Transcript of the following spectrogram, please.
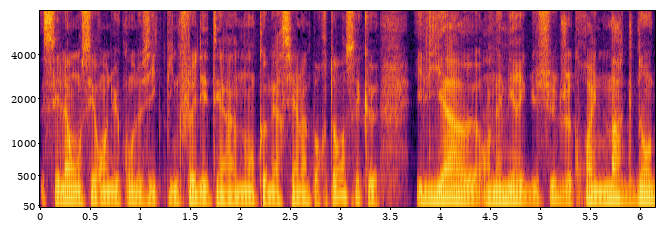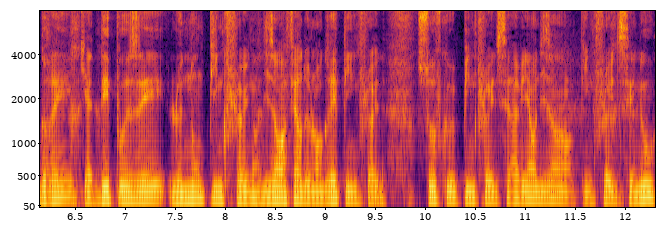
c'est là où on s'est rendu compte aussi que Pink Floyd était un nom commercial important, c'est que il y a en Amérique du Sud, je crois, une marque d'engrais qui a déposé le nom Pink Floyd en disant on va faire de l'engrais Pink Floyd. Sauf que Pink Floyd s'est réveillé en disant Pink Floyd c'est nous,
